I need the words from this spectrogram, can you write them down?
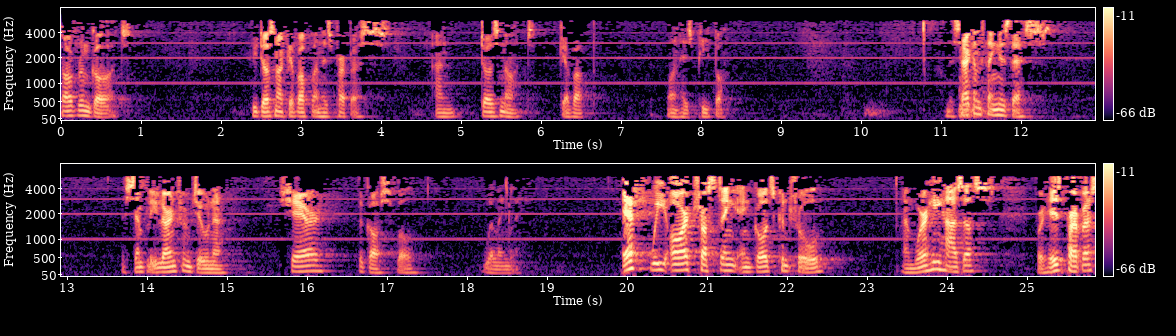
sovereign God who does not give up on his purpose and does not give up on his people. And the second thing is this is simply learn from Jonah, share the gospel willingly. If we are trusting in God's control and where He has us for His purpose,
